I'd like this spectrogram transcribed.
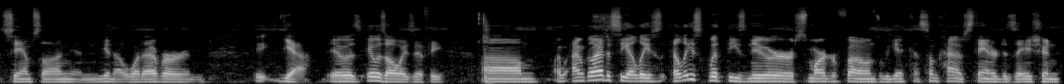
Samsung and you know whatever. And it, yeah, it was it was always iffy. Um, I, I'm glad to see at least at least with these newer, smarter phones, we get some kind of standardization,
